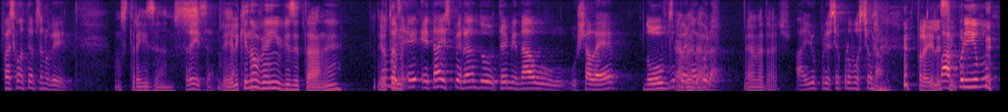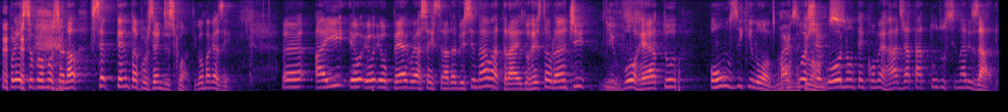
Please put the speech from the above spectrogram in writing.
Faz quanto tempo você não vê ele? Uns três anos. Três anos. Ele que não vem visitar, né? Eu Não, também. ele está esperando terminar o, o chalé novo É para inaugurar. É verdade. Aí o preço é promocional. Para ele Para primo, preço promocional, 70% de desconto, igual Magazine. É, aí eu, eu, eu pego essa estrada vicinal atrás do restaurante e vou reto 11 quilômetros. 11 Marcou, quilômetros. chegou, não tem como errar, já está tudo sinalizado.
